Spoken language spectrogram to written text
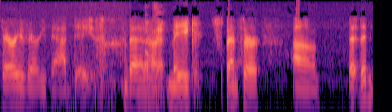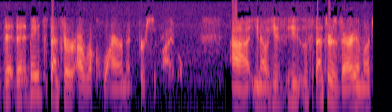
very, very bad days that uh, make Spencer, um, that, that, that made Spencer a requirement for survival. Uh, you know, he's, he, Spencer is very much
